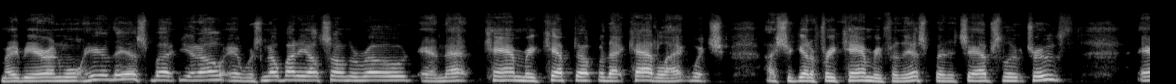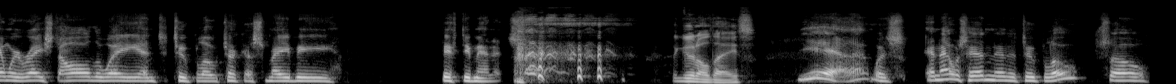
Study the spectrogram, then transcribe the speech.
maybe aaron won't hear this but you know it was nobody else on the road and that camry kept up with that cadillac which i should get a free camry for this but it's absolute truth. And we raced all the way into tupelo. Took us maybe 50 minutes The good old days. Yeah, that was, and that was heading into Tupelo. So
